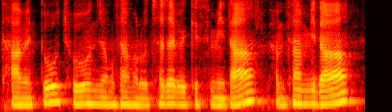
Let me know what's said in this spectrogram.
다음에 또 좋은 영상으로 찾아뵙겠습니다. 감사합니다.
